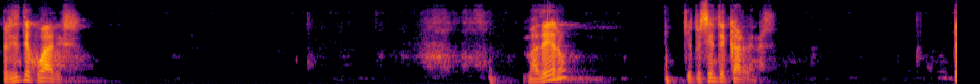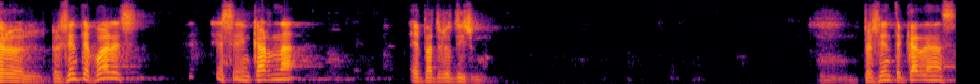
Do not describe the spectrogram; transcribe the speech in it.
Presidente Juárez, Madero y el presidente Cárdenas. Pero el presidente Juárez se encarna el patriotismo. El presidente Cárdenas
